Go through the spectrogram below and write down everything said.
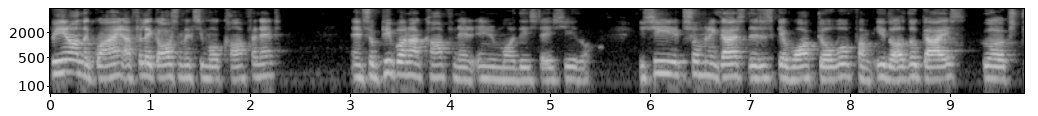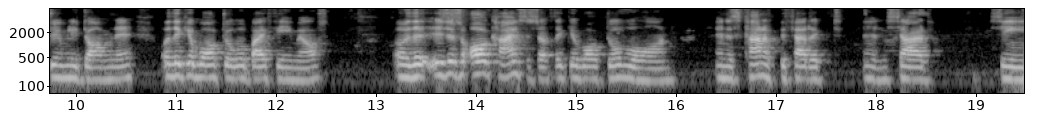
Being on the grind, I feel like also makes you more confident. And so people are not confident anymore these days either. You see so many guys they just get walked over from either other guys who are extremely dominant or they get walked over by females. Or it's just all kinds of stuff they get walked over on and it's kind of pathetic and sad seeing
